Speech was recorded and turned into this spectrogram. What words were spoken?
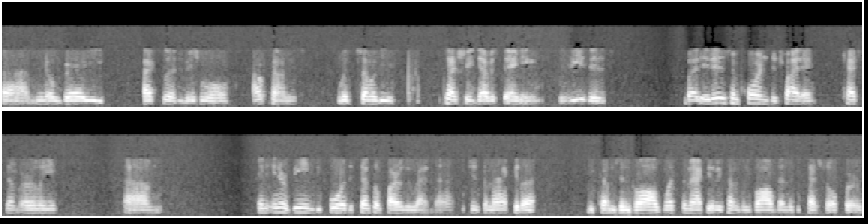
um, you know, very excellent visual outcomes with some of these potentially devastating diseases. But it is important to try to catch them early um, and intervene before the central part of the retina, which is the macula, becomes involved. Once the macula becomes involved, then the potential for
